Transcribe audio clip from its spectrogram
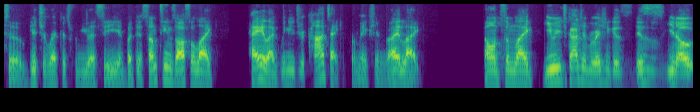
to get your records from USC, but then some teams also like, hey, like we need your contact information, right? Like on some like you each contact information because this is you know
